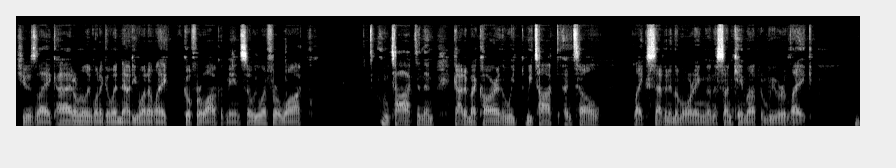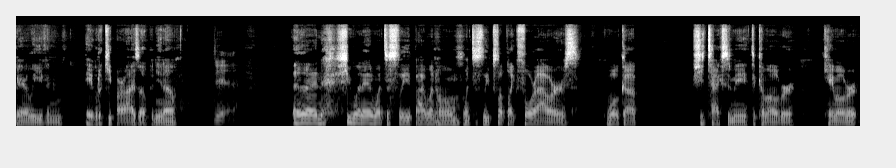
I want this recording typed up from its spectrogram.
she was like, I don't really want to go in now. Do you want to like go for a walk with me? And so we went for a walk. We talked and then got in my car and then we, we talked until like seven in the morning when the sun came up and we were like barely even able to keep our eyes open, you know? Yeah. And then she went in, went to sleep. I went home, went to sleep, slept like four hours, woke up. She texted me to come over, came over.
